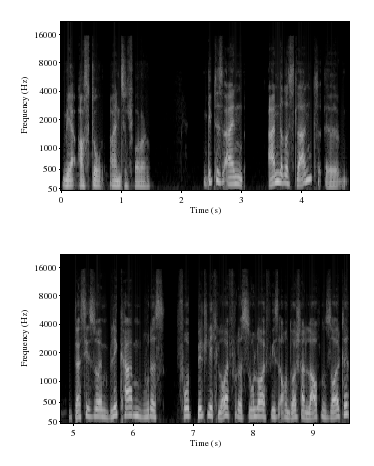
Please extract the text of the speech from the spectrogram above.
mehr Achtung einzufordern. Gibt es ein anderes Land, äh, das Sie so im Blick haben, wo das vorbildlich läuft, wo das so läuft, wie es auch in Deutschland laufen sollte?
